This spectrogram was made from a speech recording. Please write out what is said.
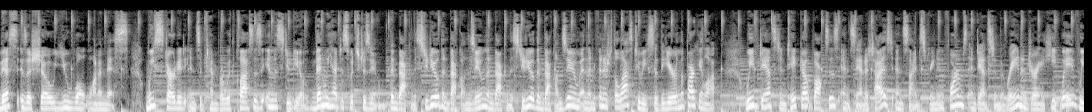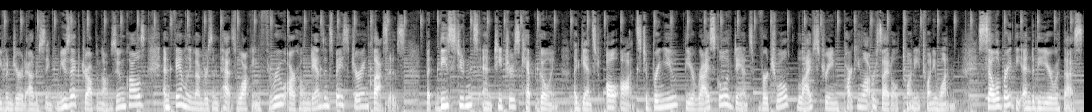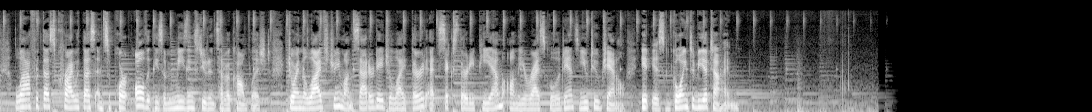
This is a show you won't want to miss. We started in September with classes in the studio. Then we had to switch to Zoom. Then back in the studio, then back on Zoom, then back in the studio, then back on Zoom, and then finished the last two weeks of the year in the parking lot. We've danced in taped out boxes and sanitized and signed screening forms and danced in the rain and during a heat wave. We've endured out of sync music, dropping off Zoom calls, and family members and pets walking through our home dancing space during classes. But these students and teachers kept going against all odds to bring you the Arise School of Dance virtual live stream parking lot recital 2021. Celebrate the end of the year with us. Laugh with us, cry with us, and support all that these amazing students have accomplished. Join the live stream on Saturday, July 3rd at 6:30 p.m. on the Arise School of Dance YouTube channel. It is going to be a time.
